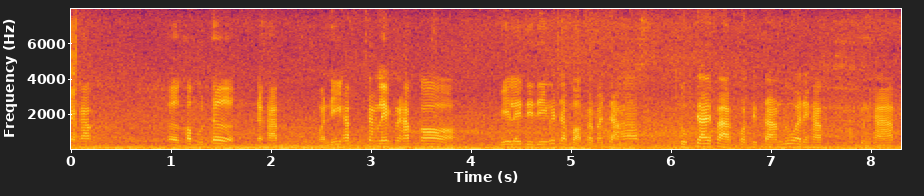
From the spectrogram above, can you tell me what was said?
นะครับเอ่อคอมพิวเตอร์นะครับ วันนี้ครับช่างเล็กนะครับก็มีอะไรดีๆก็จะบอกกันประจำถูกใจฝากกดติดตามด้วยนะครับขอบคุณ ครับ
